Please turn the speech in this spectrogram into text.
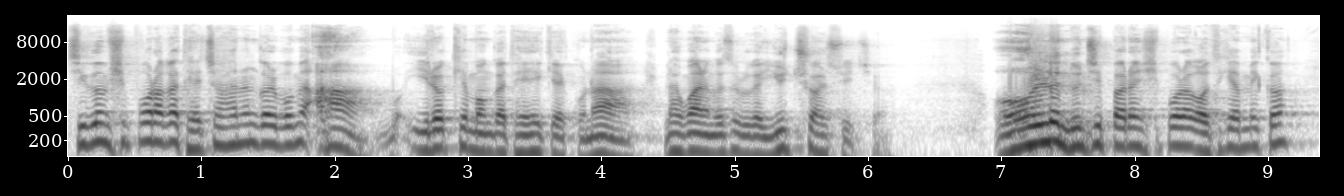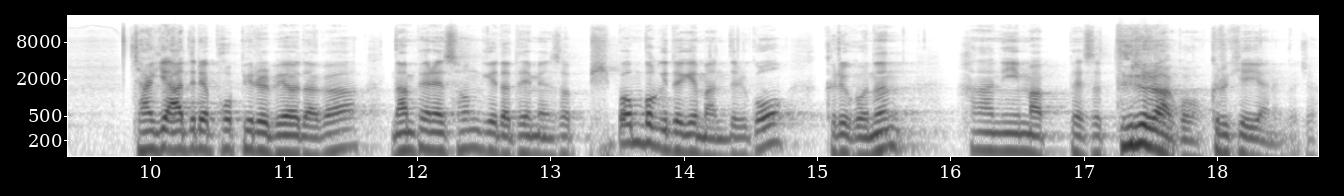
지금 시포라가 대처하는 걸 보면 아, 뭐 이렇게 뭔가 대했겠구나라고 하는 것을 우리가 유추할 수 있죠. 얼른 눈치 빠른 시포라가 어떻게 합니까? 자기 아들의 포피를 베어다가 남편의 성기에다 대면서 피범벅이 되게 만들고 그리고는 하나님 앞에서 들으라고 그렇게 얘기하는 거죠.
